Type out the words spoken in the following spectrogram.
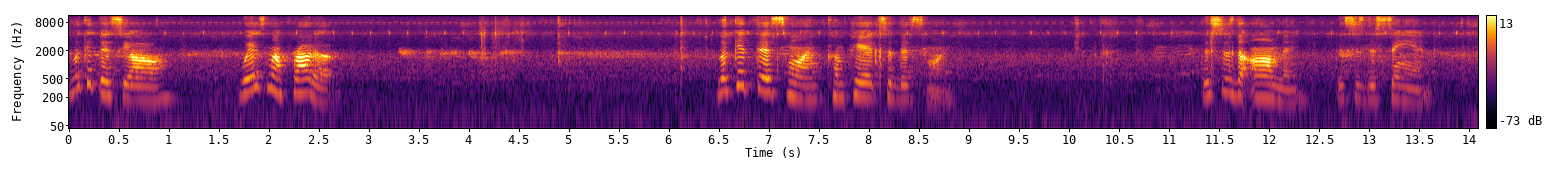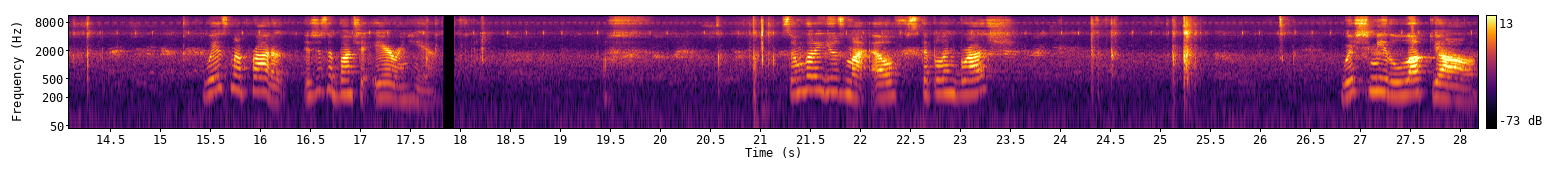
Look at this, y'all. Where's my product? Look at this one compared to this one. This is the almond. This is the sand. Where's my product? It's just a bunch of air in here. So I'm going to use my e.l.f. stippling brush. Wish me luck, y'all.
